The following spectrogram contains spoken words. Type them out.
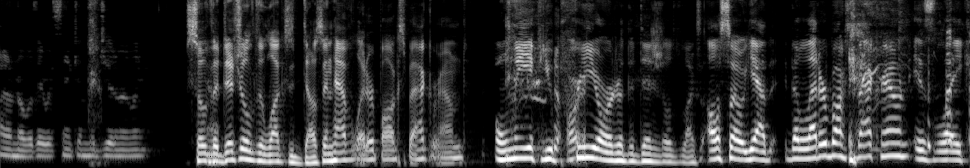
I don't know what they were thinking. Legitimately, So the digital deluxe doesn't have letterbox background. Only if you pre-order the digital deluxe. Also, yeah, the letterbox background is like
